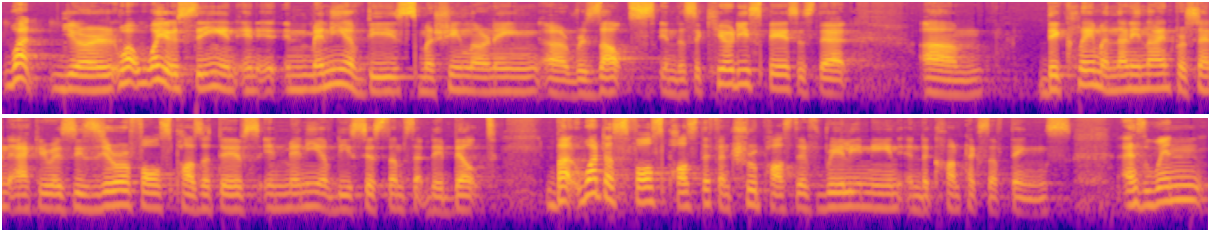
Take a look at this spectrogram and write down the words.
what you're, what, what you're seeing in, in, in many of these machine learning uh, results in the security space is that um, they claim a 99% accuracy, zero false positives in many of these systems that they built. But what does false positive and true positive really mean in the context of things? As Winn,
